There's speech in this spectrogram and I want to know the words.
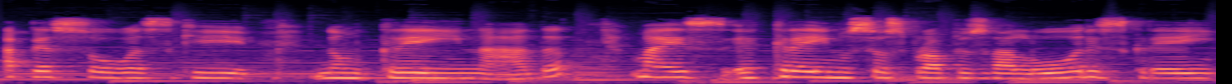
há pessoas que não creem em nada, mas é, creem nos seus próprios valores, creem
